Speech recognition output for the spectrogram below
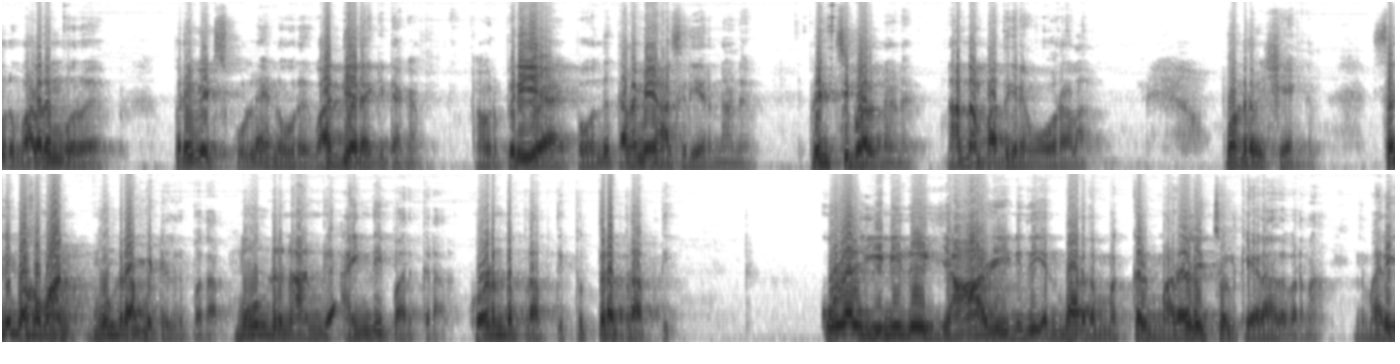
ஒரு வளரும் ஒரு ப்ரைவேட் ஸ்கூலில் என்னை ஒரு வாத்தியார் ஆக்கிட்டாங்க. பெரிய இப்போ வந்து தலைமை ஆசிரியர் நான் பிரின்சிபால் நான். நான் தான் பார்த்துக்கிறேன் ஓவராலாக போன்ற விஷயங்கள். சனி பகவான் மூன்றாம் வீட்டில் இருப்பதால் மூன்று நான்கு ஐந்தை பார்க்கிறார். குழந்தை பிராப்தி புத்திர பிராப்தி. குழல் இனிது யாழ் இனிது என்பார்ந்த மக்கள் மழலை சொல் கேளாதவர்னா. இந்த மாதிரி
